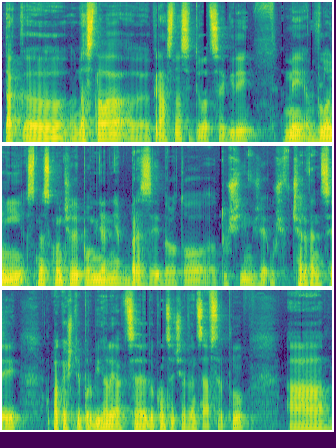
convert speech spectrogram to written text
tak eh, nastala eh, krásná situace, kdy my v loni jsme skončili poměrně brzy, bylo to, tuším, že už v červenci, a pak ještě probíhaly akce do konce července a v srpnu. A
